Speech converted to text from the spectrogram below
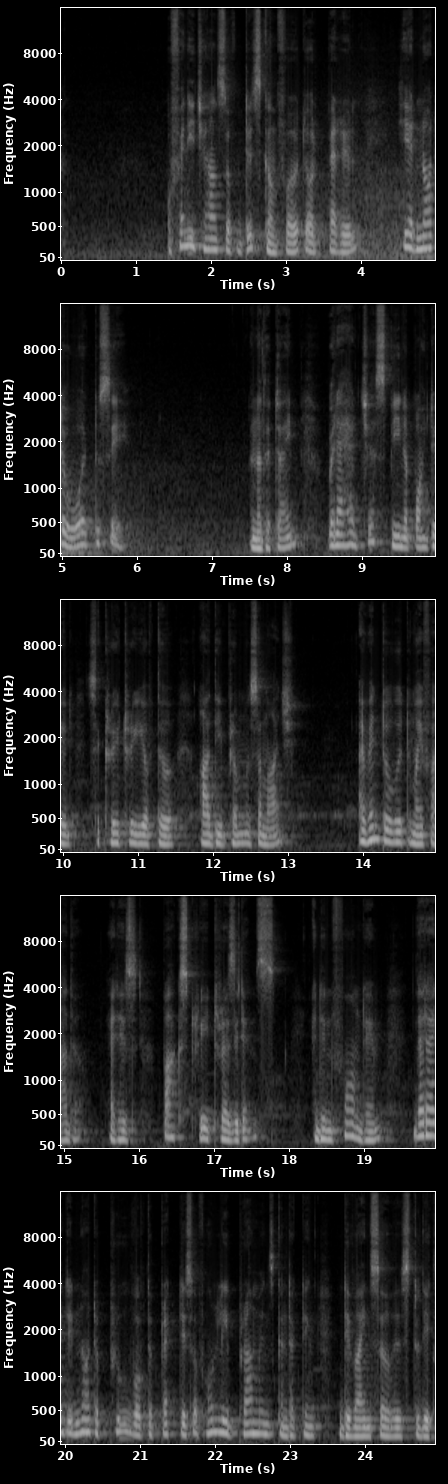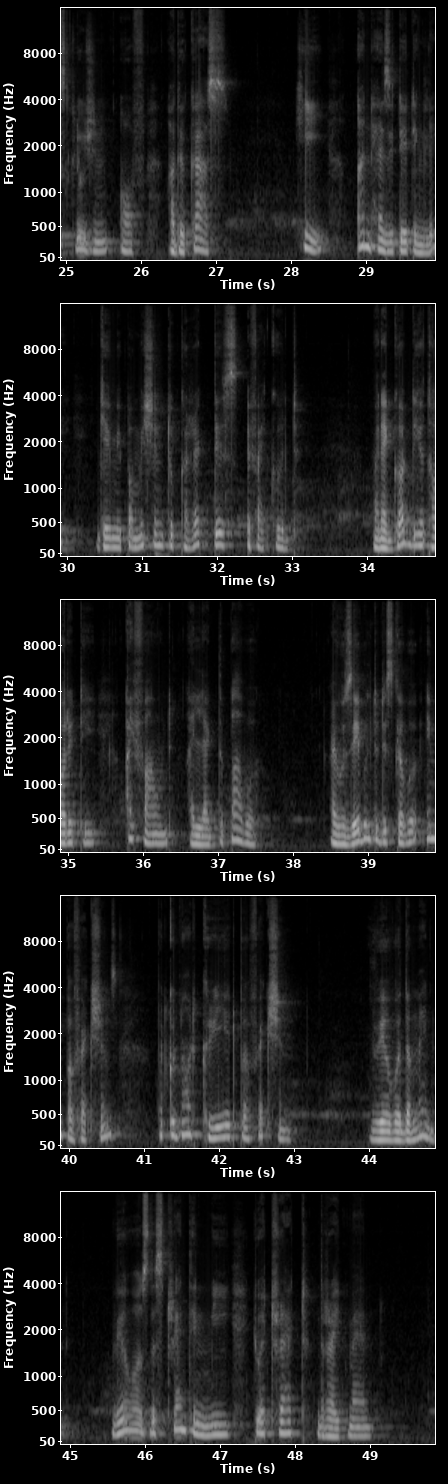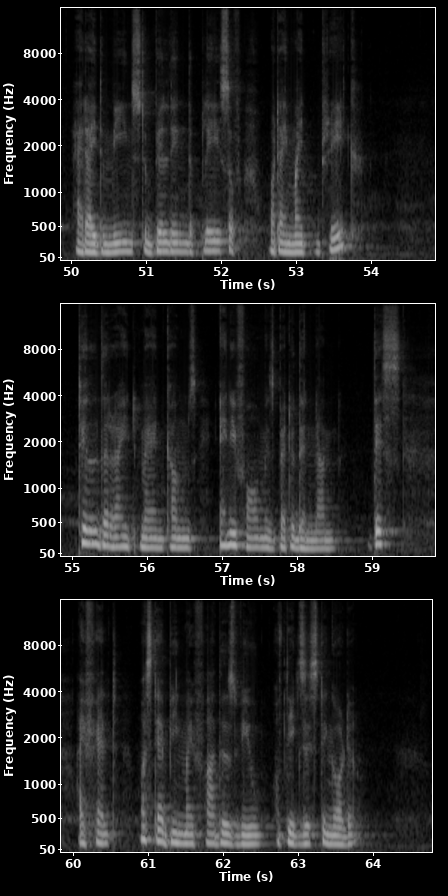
Of any chance of discomfort or peril, he had not a word to say. Another time, when I had just been appointed secretary of the Adi Brahma Samaj, I went over to my father at his Park Street residence and informed him that I did not approve of the practice of only Brahmins conducting divine service to the exclusion of other castes. He unhesitatingly gave me permission to correct this if I could. When I got the authority, I found I lacked the power. I was able to discover imperfections but could not create perfection. Where were the men? Where was the strength in me to attract the right man? Had I the means to build in the place of what I might break? Till the right man comes, any form is better than none. This, I felt, must have been my father's view of the existing order.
